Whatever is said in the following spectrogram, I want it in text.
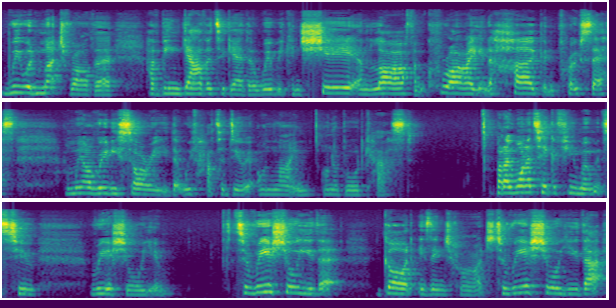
We would much rather have been gathered together where we can share and laugh and cry and hug and process. And we are really sorry that we've had to do it online on a broadcast. But I want to take a few moments to reassure you, to reassure you that God is in charge, to reassure you that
